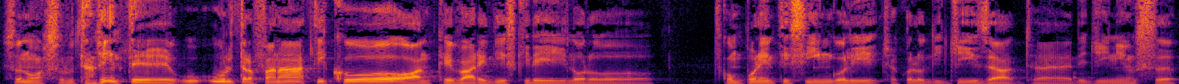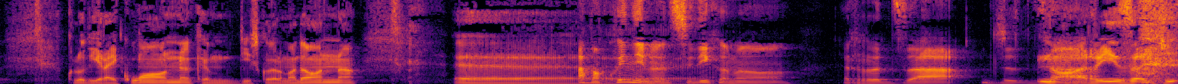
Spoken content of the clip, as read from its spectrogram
sono assolutamente ultra fanatico, ho anche vari dischi dei loro componenti singoli, cioè quello di Giza, cioè The Genius, quello di Raekwon, che è un disco della Madonna. Eh, ah, ma quindi non si dicono Rza, no, Risa, G-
